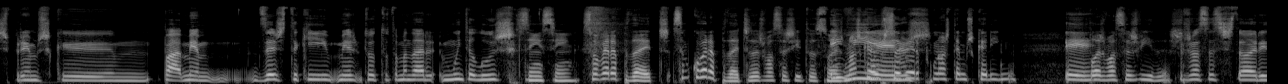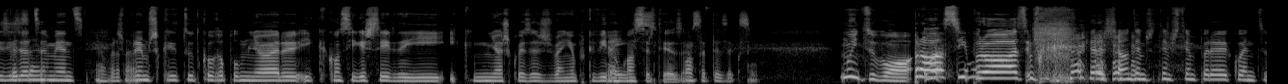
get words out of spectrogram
Esperemos que. Pá, mesmo, desejo-te aqui mesmo. Estou-te a mandar muita luz. Sim, sim. Se houver updates, sempre que houver updates das vossas situações, nós queremos saber porque nós temos carinho É. pelas vossas vidas. As vossas histórias, Pois é. exatamente. É verdade. Esperemos que tudo corra pelo melhor e que consigas sair daí e que melhores coisas venham, porque virão É com certeza. Com certeza que sim. Muito bom. Próximo. Próximo. que horas são? Temos, temos tempo para quanto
